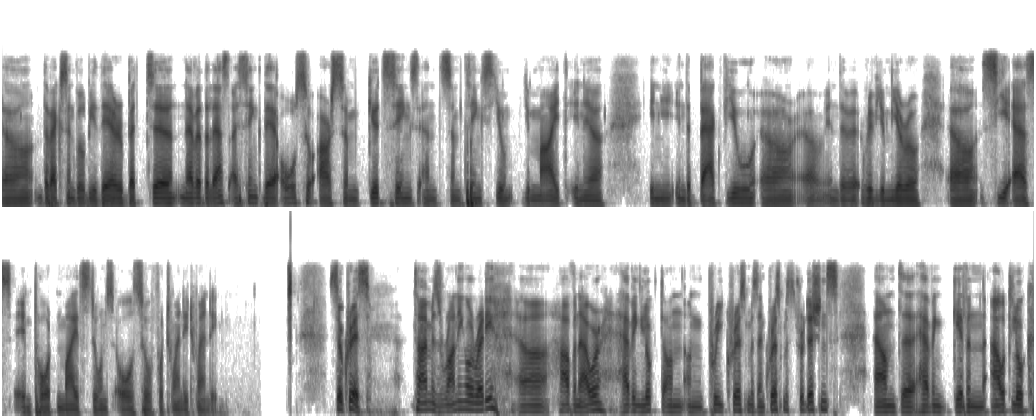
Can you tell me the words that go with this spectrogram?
uh, the vaccine will be there. But uh, nevertheless, I think there also are some good things and some things you you might in a in, in the back view, uh, in the review mirror, see as important milestones also for 2020. So, Chris, time is running already, uh, half an hour, having looked on, on pre-Christmas and Christmas traditions and uh, having given outlook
